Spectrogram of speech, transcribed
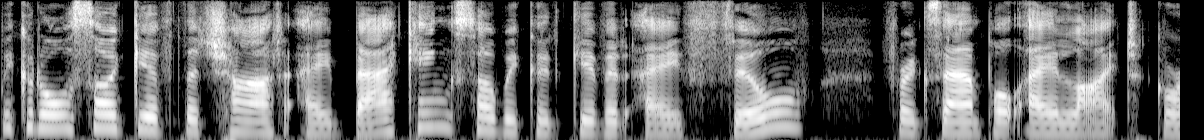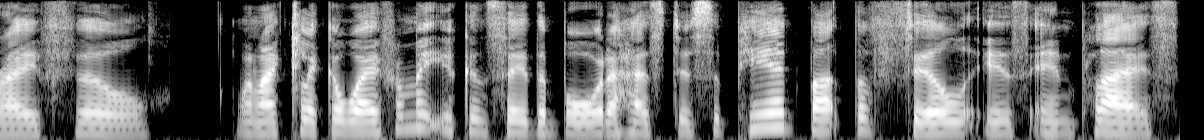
We could also give the chart a backing, so we could give it a fill, for example, a light grey fill. When I click away from it, you can see the border has disappeared, but the fill is in place.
